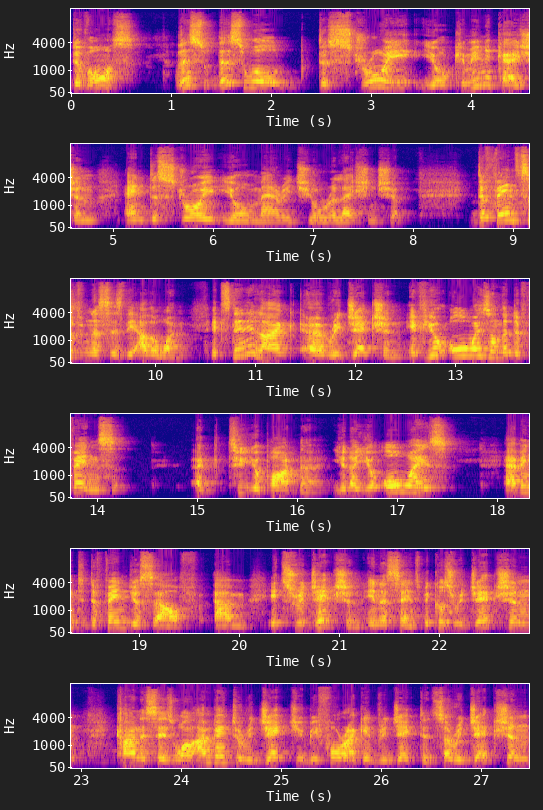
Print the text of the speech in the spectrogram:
divorce. This this will destroy your communication and destroy your marriage, your relationship. Defensiveness is the other one. It's nearly like uh, rejection. If you're always on the defense uh, to your partner, you know, you're always having to defend yourself. Um, it's rejection in a sense because rejection kind of says, Well, I'm going to reject you before I get rejected. So rejection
